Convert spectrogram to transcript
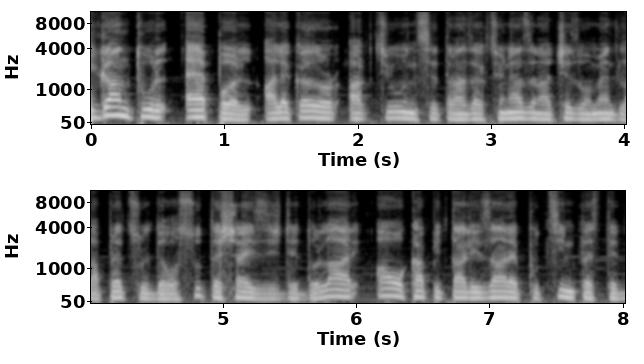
Gigantul Apple, ale căror acțiuni se tranzacționează în acest moment la prețul de 160 de dolari, au o capitalizare puțin peste 2,5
